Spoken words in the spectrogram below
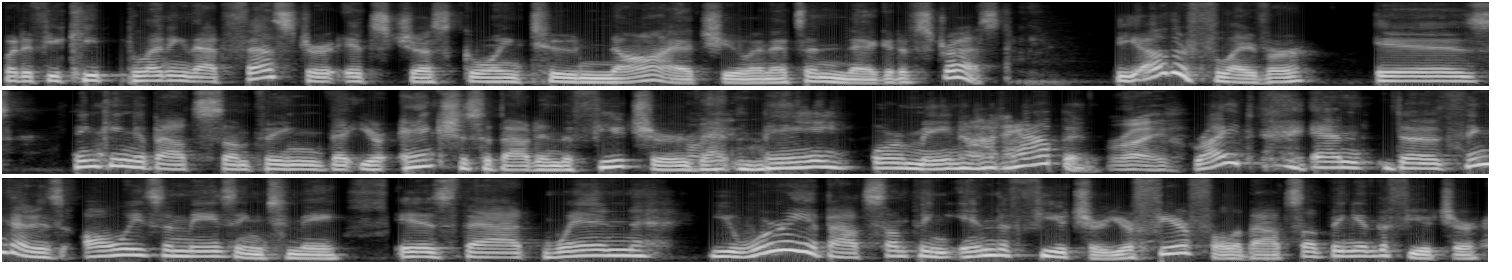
But if you keep letting that fester, it's just going to gnaw at you and it's a negative stress. The other flavor is thinking about something that you're anxious about in the future right. that may or may not happen. Right. Right. And the thing that is always amazing to me is that when you worry about something in the future, you're fearful about something in the future,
